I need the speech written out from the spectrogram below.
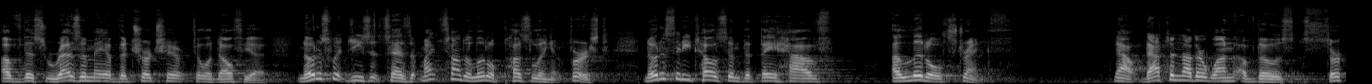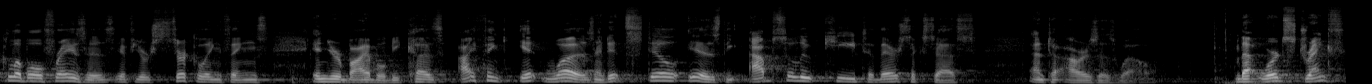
of this resume of the church here at Philadelphia, notice what Jesus says. It might sound a little puzzling at first. Notice that he tells them that they have a little strength. Now, that's another one of those circlable phrases if you're circling things in your Bible, because I think it was and it still is the absolute key to their success and to ours as well. That word strength,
